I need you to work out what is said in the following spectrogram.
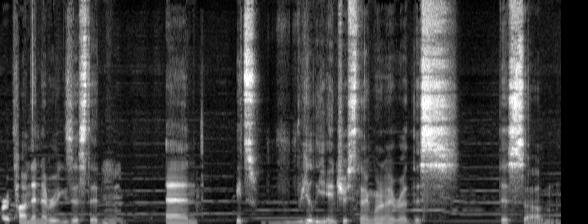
or a time that never existed. Mhm. And it's really interesting when I read this this um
